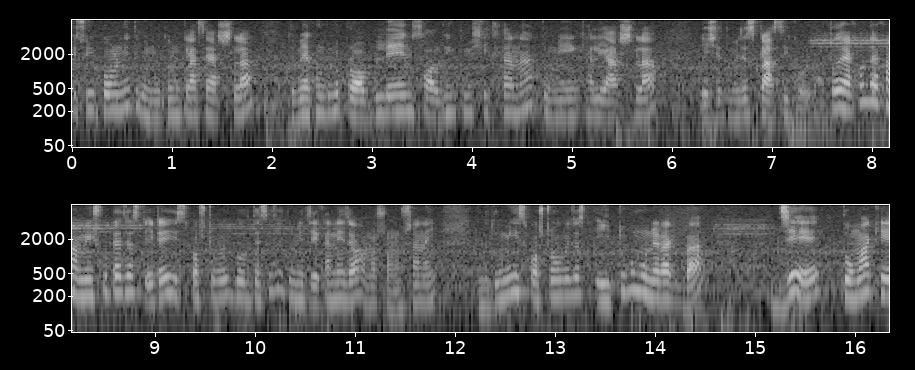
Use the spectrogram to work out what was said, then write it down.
কিছুই পড়নি তুমি নতুন ক্লাসে আসলা, তুমি এখন কোনো প্রবলেম সলভিং তুমি শিখলা না, তুমি খালি আসলা, এসে তুমি জাস্ট ক্লাসই করলা। তো এখন দেখো আমি ইস্যুটা জাস্ট এটাই স্পষ্টভাবে বলতেছি যে তুমি যেখানে যাও, আমার সমস্যা নেই। কিন্তু তুমি স্পষ্টভাবে জাস্ট এইটুকু মনে রাখবা যে তোমাকে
